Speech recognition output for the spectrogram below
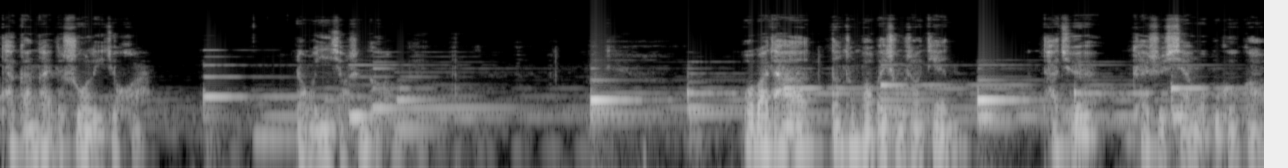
他感慨地说了一句话，让我印象深刻。我把他当成宝贝宠上天，他却。开始嫌我不够高，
